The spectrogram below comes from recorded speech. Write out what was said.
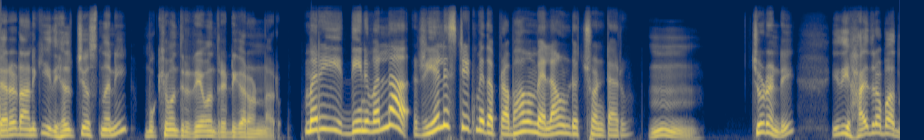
చేరడానికి ఇది హెల్ప్ చేస్తుందని ముఖ్యమంత్రి రేవంత్ రెడ్డి గారు అన్నారు. మరి దీనివల్ల రియల్ ఎస్టేట్ మీద ప్రభావం ఎలా ఉండొచ్చు అంటారు. చూడండి ఇది హైదరాబాద్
